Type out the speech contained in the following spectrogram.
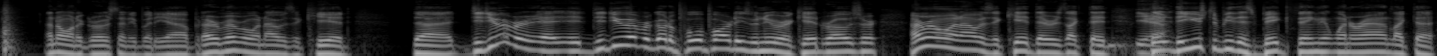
I don't want to gross anybody out, but I remember when I was a kid, the did you ever uh, did you ever go to pool parties when you were a kid, Roser? I remember when I was a kid there was like that Yeah. there, there used to be this big thing that went around like the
